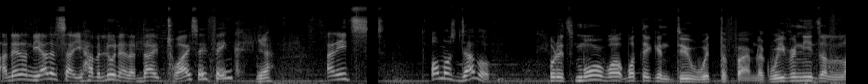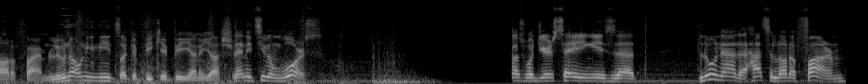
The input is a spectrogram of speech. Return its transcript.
And then on the other side, you have a Luna that died twice, I think. Yeah. And it's almost double. But it's more what, what they can do with the farm. Like Weaver needs a lot of farm. Luna only needs like a BKB and a Yasha. Then it's even worse. Because what you're saying is that Luna, that has a lot of farm,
